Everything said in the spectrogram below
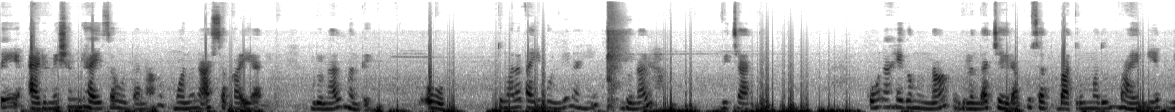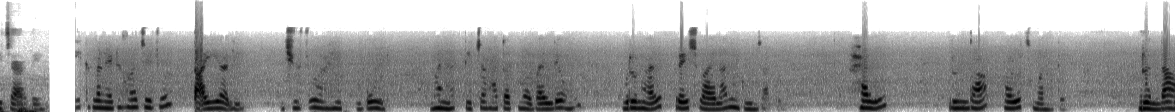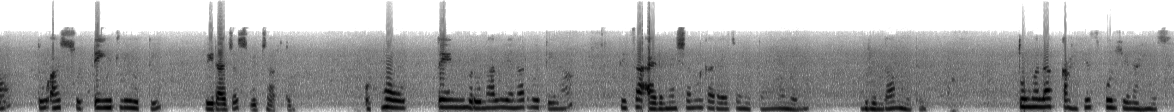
ते ॲडमिशन घ्यायचं होतं ना म्हणून आज सकाळी आली. मृणाल म्हणते ओ तुम्हाला ताई बोलली नाही? मृणाल विचारते. कोण आहे ग मुन्ना? वृंदा चेहरा पुसत बाथरूममधून बाहेर येत विचारते. एक मिनिट हा जिजू? ताई आली. जिजू आहे बोल म्हणत तिच्या हातात मोबाईल देऊन मृणाल फ्रेश व्हायला निघून जाते. हॅलो वृंदा हळूच म्हणते. वृंदा तू आज सुट्टी घेतली होती? विराजस विचारतो. हो ते मृणाल येणार होती ना? तिचं ॲडमिशन करायचं होतं म्हणून. वृंदा म्हणते तू मला काहीच बोलली नाहीस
